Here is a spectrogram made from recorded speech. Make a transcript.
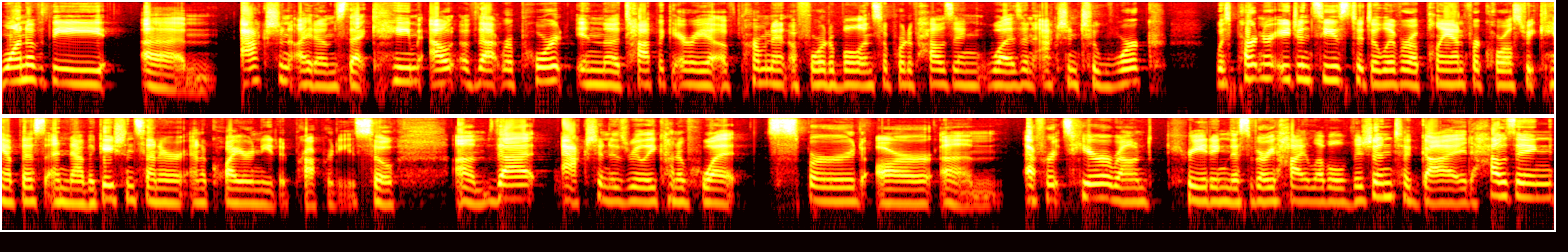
one of the um, action items that came out of that report in the topic area of permanent, affordable, and supportive housing was an action to work with partner agencies to deliver a plan for Coral Street Campus and Navigation Center and acquire needed properties. So um, that action is really kind of what spurred our um, efforts here around creating this very high level vision to guide housing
